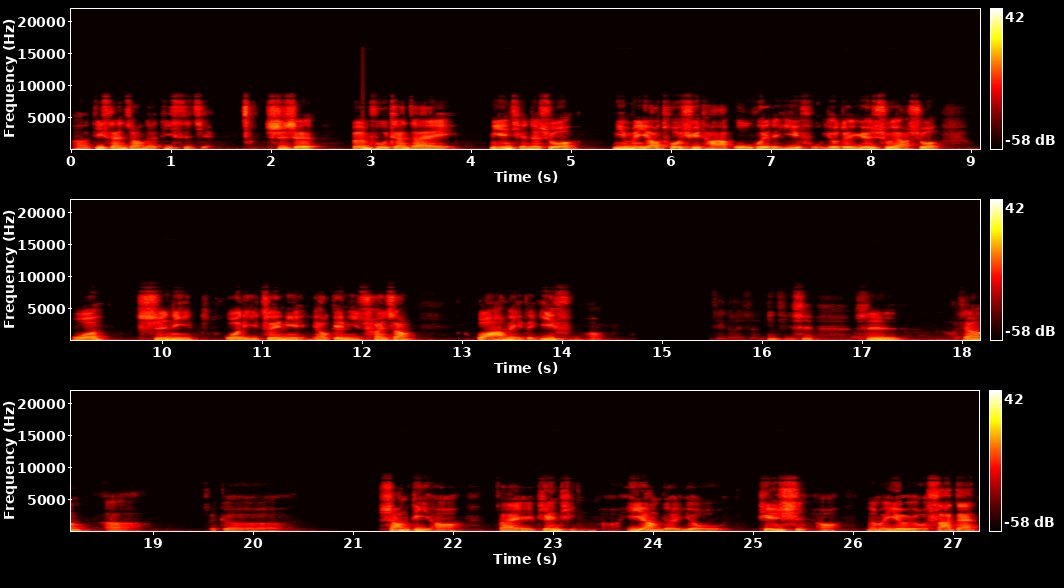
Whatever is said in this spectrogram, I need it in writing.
呃第三章的第四节，使者吩咐站在面前的说：“你们要脱去他污秽的衣服。”又对约书亚说：“我使你脱离罪孽，要给你穿上。”华美的衣服啊，这段圣经其实是好像呃，这个上帝啊，在天庭啊一样的有天使啊，那么又有撒旦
